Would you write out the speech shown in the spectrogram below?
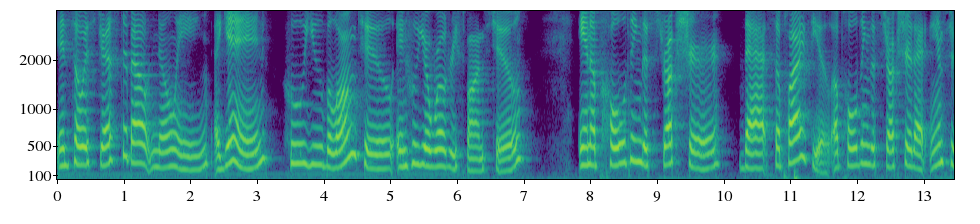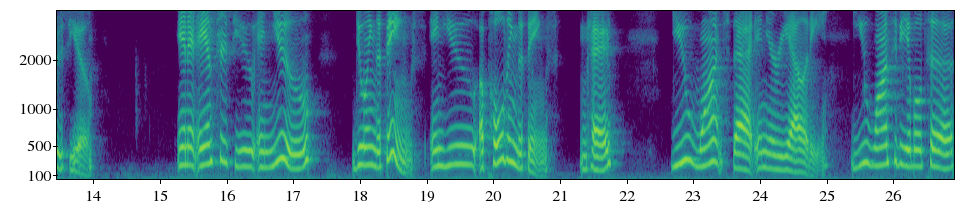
And so it's just about knowing, again, who you belong to and who your world responds to, and upholding the structure that supplies you, upholding the structure that answers you. And it answers you in you doing the things, in you upholding the things, okay? You want that in your reality. You want to be able to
